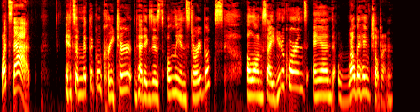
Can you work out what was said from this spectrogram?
What's that? It's a mythical creature that exists only in storybooks alongside unicorns and well behaved children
